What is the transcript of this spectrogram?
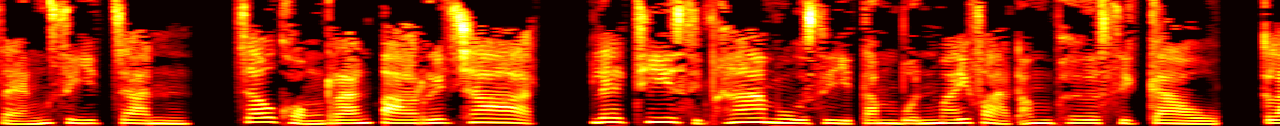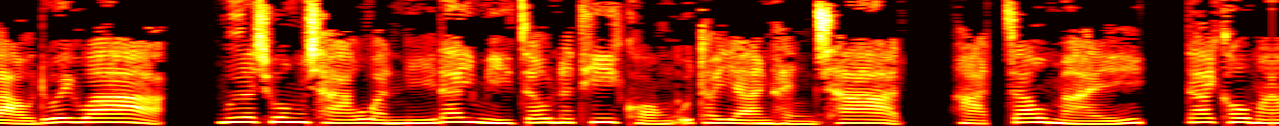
แสงสีจันเจ้าของร้านปาริชาติ เลขที่ 15 หมู่สี่ตำบลไม้ฝาดอำเภอสิเกา กล่าวด้วยว่า เมื่อช่วงเช้าวันนี้ได้มีเจ้าหน้าที่ของอุทยานแห่งชาติ หาดเจ้าไหม ได้เข้ามา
